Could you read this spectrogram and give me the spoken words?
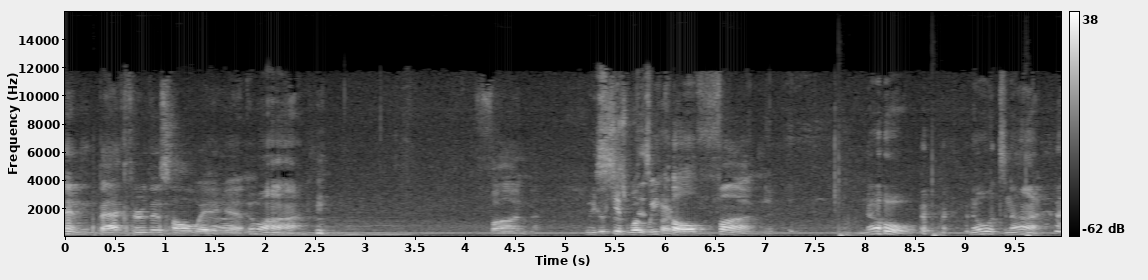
And back through this hallway Oh, again. come on. Fun. We this is what this we part. call fun. No, no, it's not.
